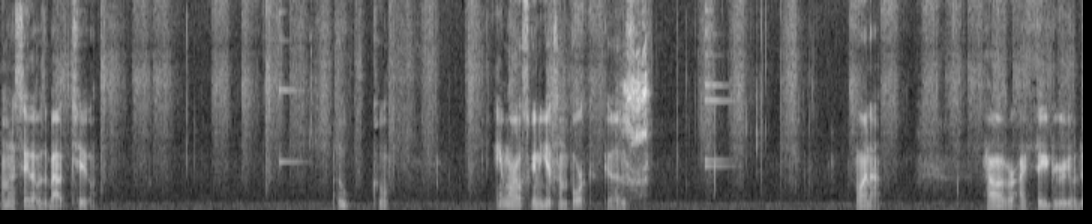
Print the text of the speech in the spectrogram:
I'm going to say that was about two. Oh, cool. And we're also going to get some pork, because why not? However, I figured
